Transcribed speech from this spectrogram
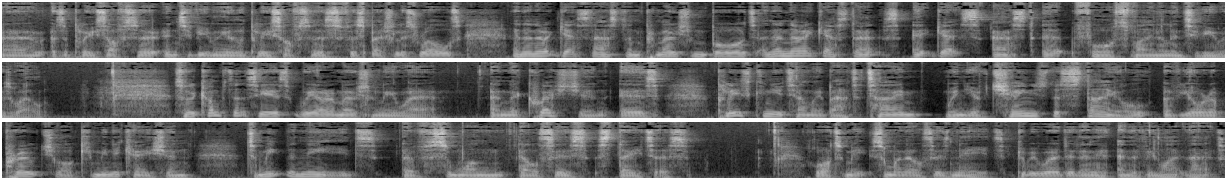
um, as a police officer, interviewing other police officers for specialist roles, and then it gets asked on promotion boards, and then it gets asked, it gets asked at force final interview as well. So the competency is we are emotionally aware. And the question is please, can you tell me about a time when you have changed the style of your approach or communication to meet the needs of someone else's status or to meet someone else's needs? It could be worded any, anything like that.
